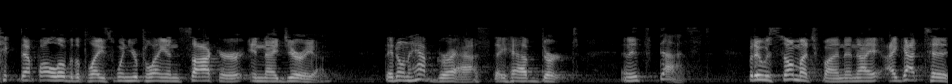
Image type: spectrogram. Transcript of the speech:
kicked up all over the place when you're playing soccer in Nigeria? They don't have grass, they have dirt. And it's dust. But it was so much fun, and I, I got to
